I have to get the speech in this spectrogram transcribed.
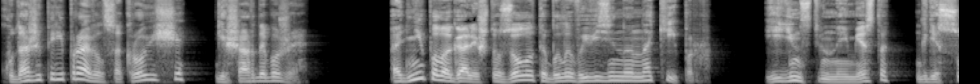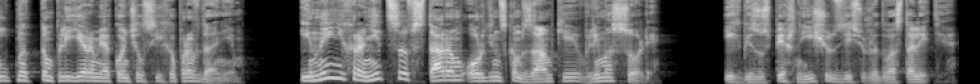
Куда же переправил сокровище Гишар де Боже? Одни полагали, что золото было вывезено на Кипр, единственное место, где суд над тамплиерами окончился их оправданием, и ныне хранится в старом орденском замке в Лимассоле. Их безуспешно ищут здесь уже два столетия.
